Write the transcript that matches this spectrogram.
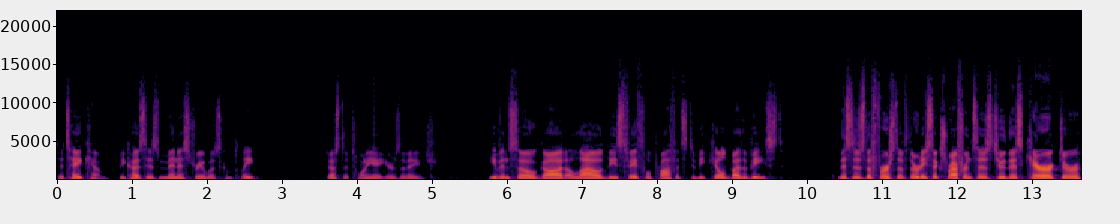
to take him because his ministry was complete just at 28 years of age. Even so, God allowed these faithful prophets to be killed by the beast. This is the first of 36 references to this character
